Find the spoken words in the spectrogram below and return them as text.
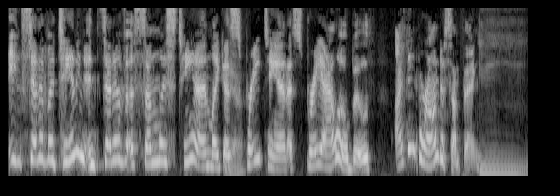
instead of a tanning, instead of a sunless tan, like a Yeah. spray tan, a spray aloe booth, I think we're onto something. Mm,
